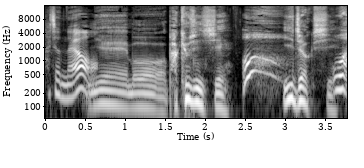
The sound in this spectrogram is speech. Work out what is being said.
하셨나요? 예, 뭐 박효신 씨, 이적 씨, 우와.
